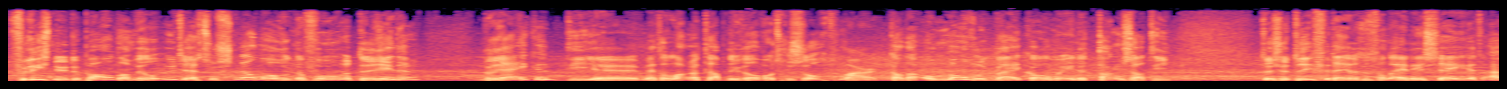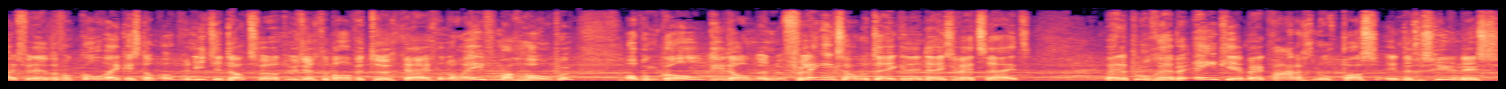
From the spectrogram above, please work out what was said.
Verliest nu de bal. Dan wil Utrecht zo snel mogelijk naar voren. De ridder bereiken. Die uh, met een lange trap nu wel wordt gezocht. Maar kan daar onmogelijk bij komen. In de tang zat hij tussen drie verdedigers van NEC. Het uitverdedigen van Kolwijk is dan ook weer nietje dat. Zodat Utrecht de bal weer terugkrijgt. En nog even mag hopen op een goal. Die dan een verlenging zou betekenen in deze wedstrijd. Beide ploegen hebben één keer merkwaardig genoeg pas in de geschiedenis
